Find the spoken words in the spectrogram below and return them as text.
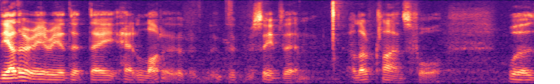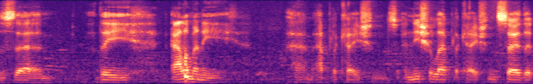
The other area that they had a lot of received um, a lot of clients for was um, the alimony um, applications, initial applications, so that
